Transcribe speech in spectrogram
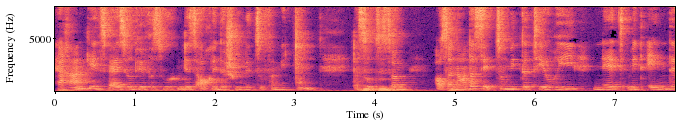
Herangehensweise und wir versuchen das auch in der Schule zu vermitteln. Dass mhm. sozusagen Auseinandersetzung mit der Theorie nicht mit Ende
